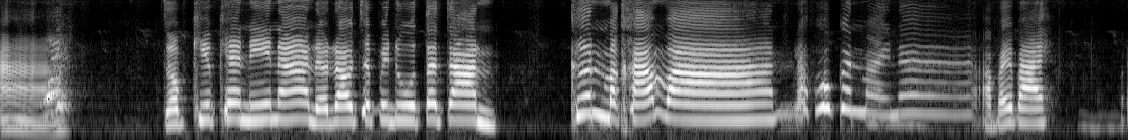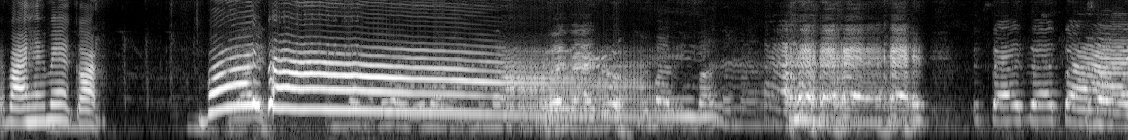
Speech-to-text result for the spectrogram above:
อ่า จบคลิปแค่นี้นะ เดี๋ยวเราจะไปดูตาจันขึ้นมาขามหวาน แล้วพบกันใหม่นะ อะบายบายบายบายให้แม่ก่อนบายบายได้ด้วย Bye bye bye bye. ตายตายตาย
